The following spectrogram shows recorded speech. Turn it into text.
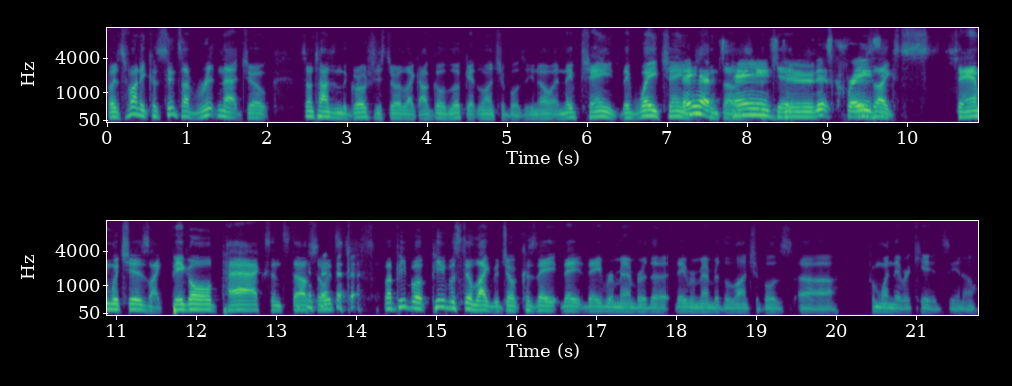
But it's funny because since I've written that joke, sometimes in the grocery store, like I'll go look at Lunchables, you know, and they've changed. They've way changed. They have since I was a changed, dude. It's There's, crazy. like sandwiches, like big old packs and stuff. So it's but people people still like the joke because they they they remember the they remember the Lunchables uh from when they were kids, you know.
